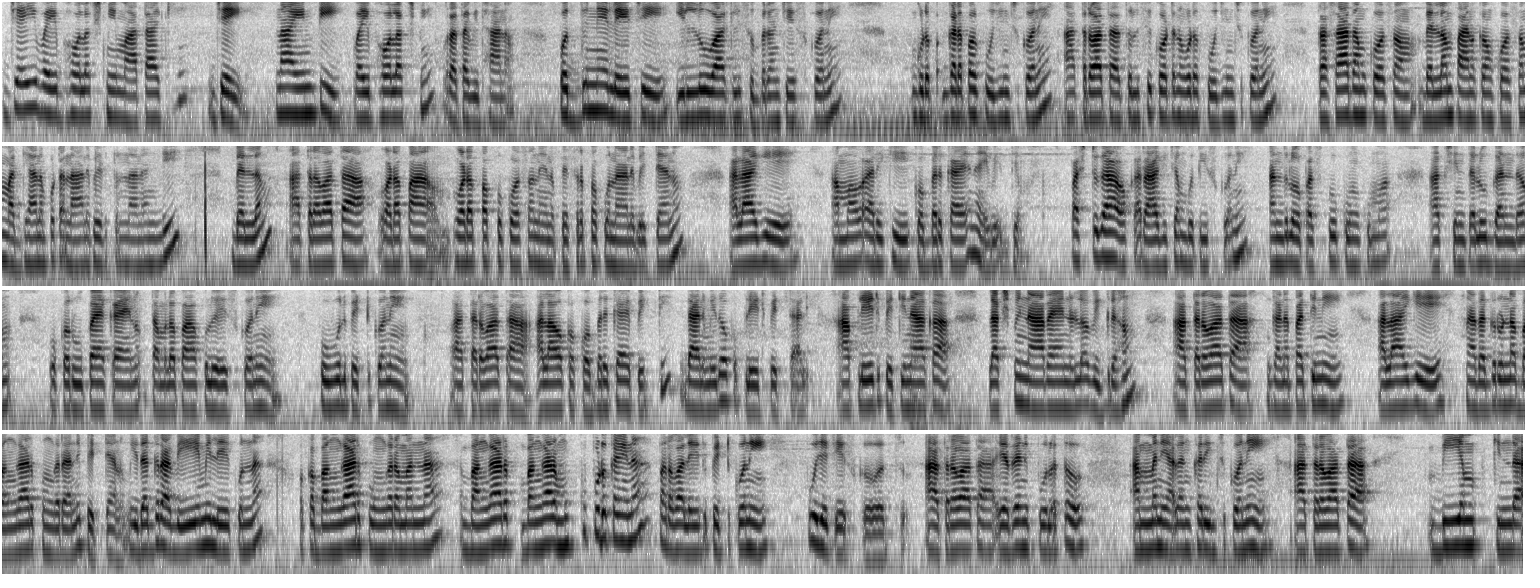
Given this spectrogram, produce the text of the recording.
జై వైభవలక్ష్మి మాతాకి జై. నా ఇంటి వైభవలక్ష్మి వ్రత విధానం. పొద్దున్నే లేచి ఇల్లు వాకిలి శుభ్రం చేసుకొని గుడప గడప పూజించుకొని ఆ తర్వాత తులసి కోటను కూడా పూజించుకొని ప్రసాదం కోసం బెల్లం పానకం కోసం మధ్యాహ్నం పూట నానబెడుతున్నానండి. బెల్లం ఆ తర్వాత వడపా వడపప్పు కోసం నేను పెసరపప్పు నానబెట్టాను. అలాగే అమ్మవారికి కొబ్బరికాయ నైవేద్యం. ఫస్ట్గా ఒక రాగి చెంబు తీసుకొని అందులో పసుపు కుంకుమ అక్షింతలు గంధం ఒక రూపాయకాయను తమలపాకులు వేసుకొని పువ్వులు పెట్టుకొని ఆ తర్వాత అలా ఒక కొబ్బరికాయ పెట్టి దాని మీద ఒక ప్లేట్ పెట్టాలి. ఆ ప్లేట్ పెట్టినాక లక్ష్మీనారాయణుల విగ్రహం ఆ తర్వాత గణపతిని అలాగే నా దగ్గర ఉన్న బంగారు పుంగరాన్ని పెట్టాను. మీ దగ్గర అవేమీ లేకున్నా ఒక బంగారు పుంగరం అన్నా బంగారు బంగారు ముక్కు పుడకైనా పర్వాలేదు పెట్టుకొని పూజ చేసుకోవచ్చు. ఆ తర్వాత ఎర్రని పూలతో అమ్మని అలంకరించుకొని ఆ తర్వాత బియ్యం కింద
